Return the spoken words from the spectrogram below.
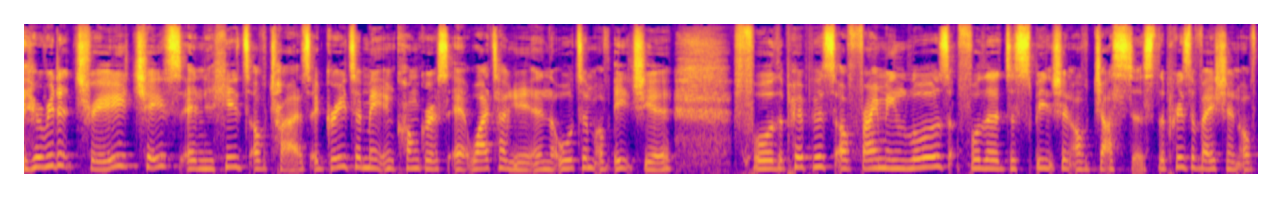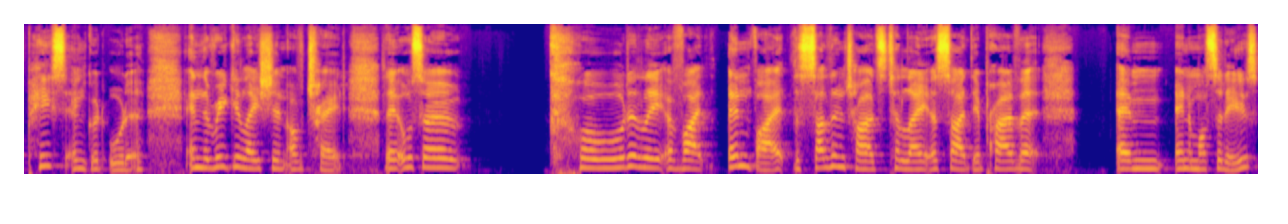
hereditary chiefs and heads of tribes agreed to meet in Congress at Waitangi in the autumn of each year for the purpose of framing laws for the dispensation of justice, the preservation of peace and good order, and the regulation of trade. They also quarterly invite, invite the southern tribes to lay aside their private um, animosities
